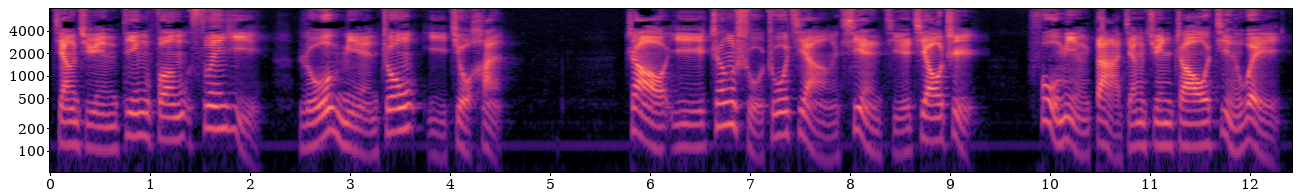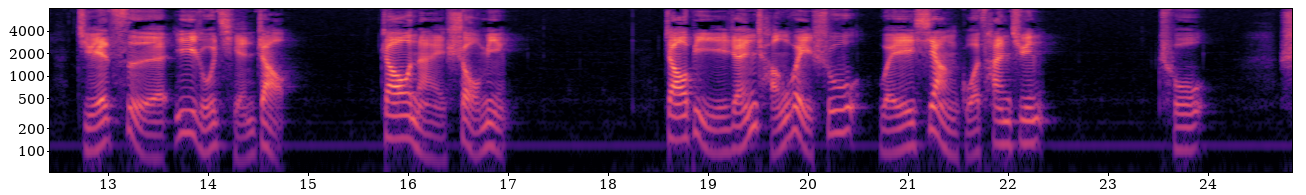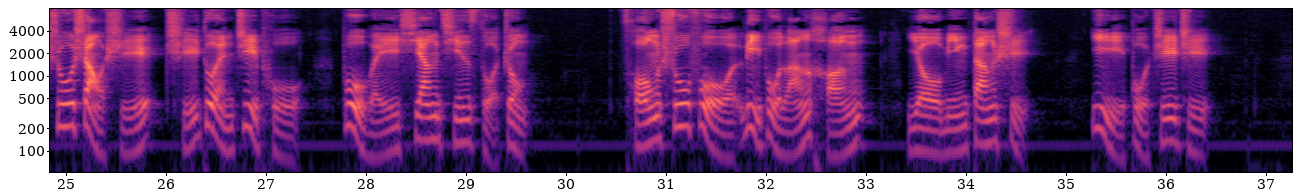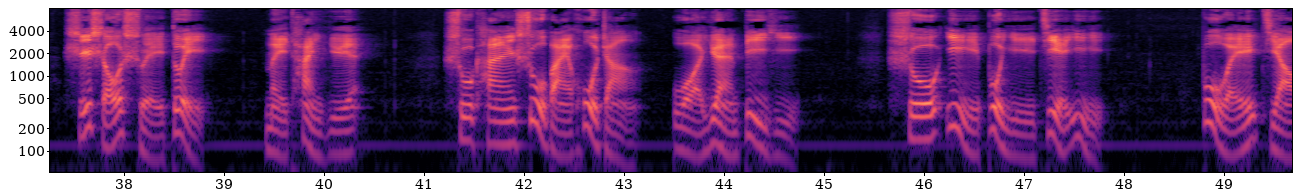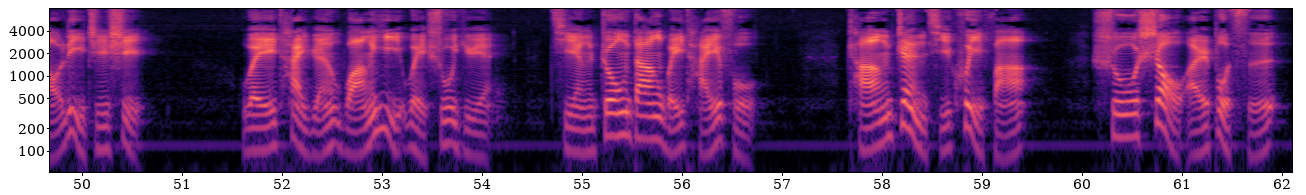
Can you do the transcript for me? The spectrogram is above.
将军丁封、孙毅如缅中以救汉。赵以征蜀诸将献节交至，复命大将军昭进位。决赐一如前诏，昭乃受命。昭必人城魏书为相国参军。初，书少时迟钝质朴，不为乡亲所重。从叔父吏部郎衡有名当世，亦不知之。时守水队，每叹曰。书刊数百户长，我愿必矣。书亦不以介意，不为角力之事。为太原王毅谓书曰：“请中当为台府，常振其匮乏。”书受而不辞。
